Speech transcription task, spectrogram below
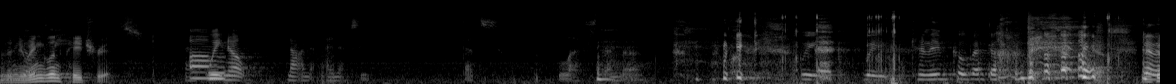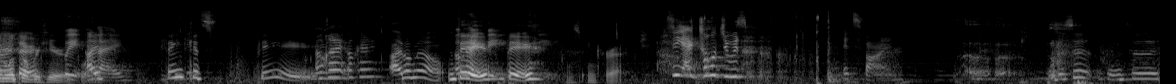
or the New England B. Patriots? Uh, Wait, no, not in the NFC. That's less than the. wait, wait, wait. Can they go back up? Yes. You No, can they're look right over there. here. as wait, well. okay. I think it's B. Okay, okay. I don't know. Okay, B. B. That's incorrect. See, I told you it's. It's fine. What is it? The,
